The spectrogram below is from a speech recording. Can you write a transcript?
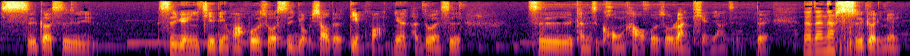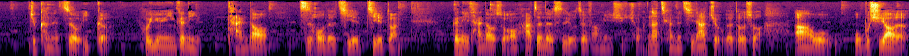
十个是是愿意接电话，或者说是有效的电话，因为很多人是是可能是空号，或者说乱填这样子。对，那在那十个里面，就可能只有一个会愿意跟你谈到之后的阶阶段，跟你谈到说哦，他真的是有这方面需求。那可能其他九个都说啊，我我不需要了，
